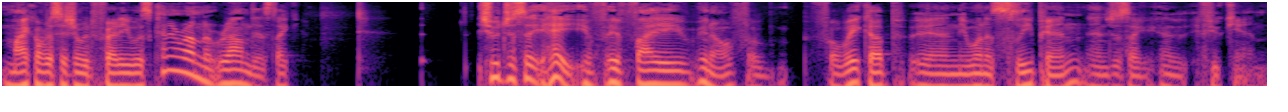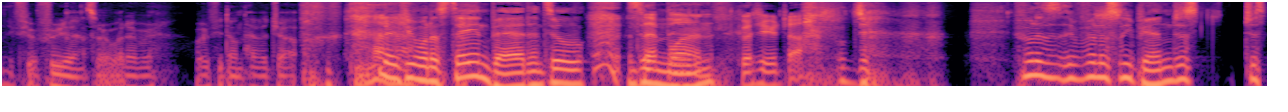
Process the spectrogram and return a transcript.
my conversation with Freddie was kind of around around this. Like, she would just say, hey, if if I you know if I, if I wake up and you want to sleep in and just like if you can, if you're a freelancer or whatever, or if you don't have a job, if you want to stay in bed until until Step noon, one, go to your job. if you want to if you want to sleep in, just just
